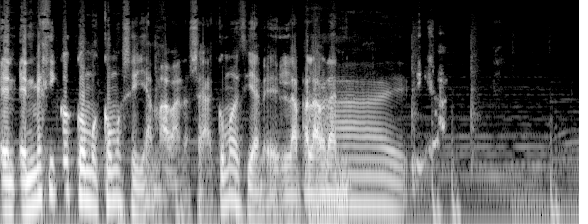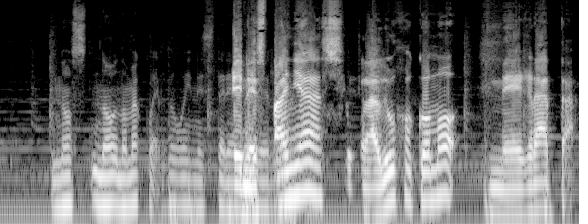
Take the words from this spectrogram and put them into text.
En, en México, ¿cómo, ¿cómo se llamaban? O sea, ¿cómo decían eh, la palabra Ay, no, no, no me acuerdo, güey. En. España se tradujo como negrata.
